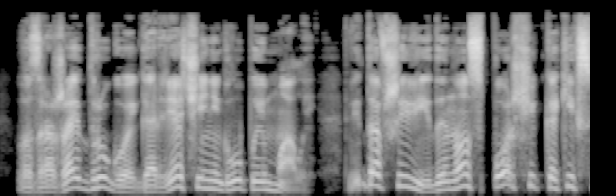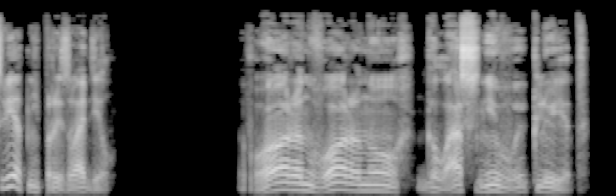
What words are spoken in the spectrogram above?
— возражает другой, горячий неглупый малый, видавший виды, но спорщик каких свет не производил. «Ворон ворону глаз не выклюет»,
